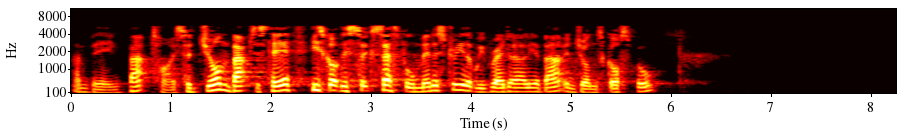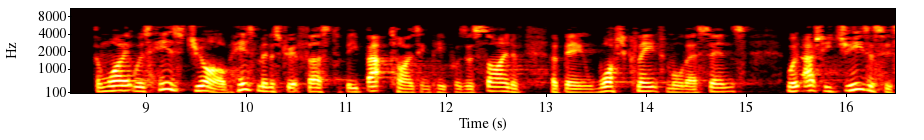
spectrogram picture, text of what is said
and being baptized. So John Baptist here, he's got this successful ministry that we've read earlier about in John's gospel. And while it was his job, his ministry at first to be baptizing people as a sign of, of being washed clean from all their sins, well, actually, Jesus'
